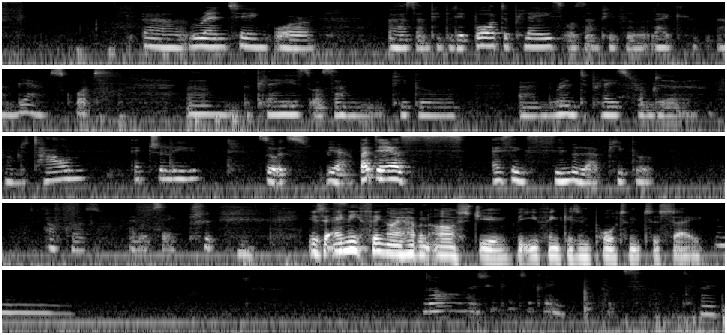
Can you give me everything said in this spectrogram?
uh, renting or uh, some people they bought the place or some people like um, yeah squat um, a place or some people um, rent a place from the from the town actually so it's yeah but they are I think similar people of course I would say Is there anything I haven't asked you that you think is important to say? Mm. No, I think it's okay. It's, it's fine.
